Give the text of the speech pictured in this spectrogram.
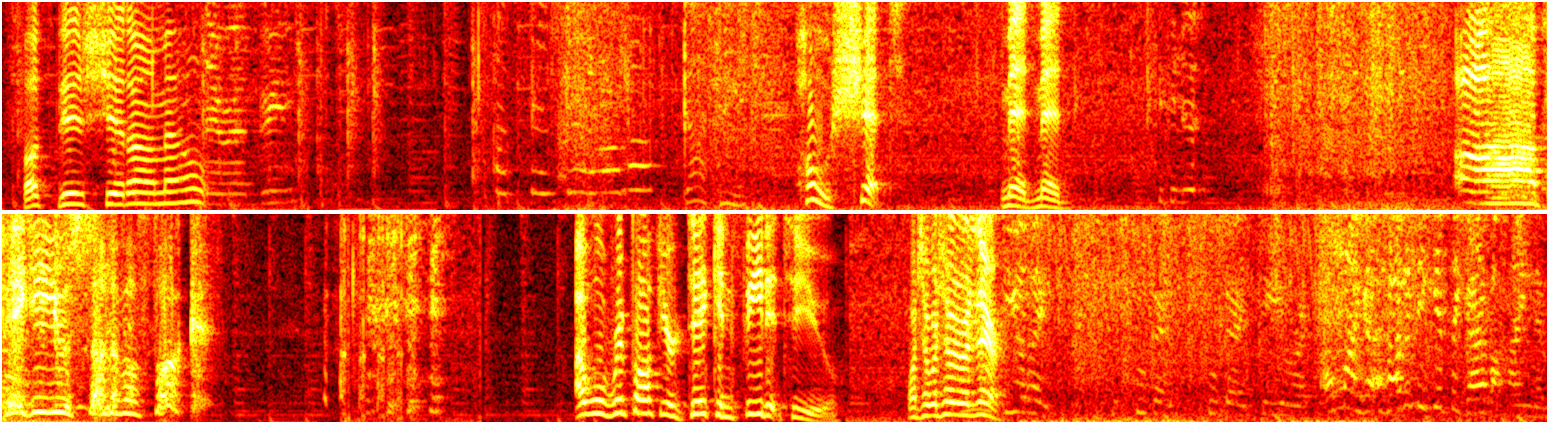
Fuck this shit, I'm out. Oh shit. Mid, mid. You can do it. Ah, Piggy, you son of a fuck! I will rip off your dick and feed it to you. Watch out, watch out, right there. To your right. There's two guys. Two guys to your right. Oh my god! How did he get the guy behind him?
